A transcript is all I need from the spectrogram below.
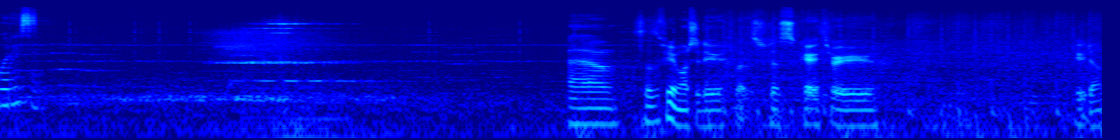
What is it? Um, so there's a few more to do. Let's just go through. Who done?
